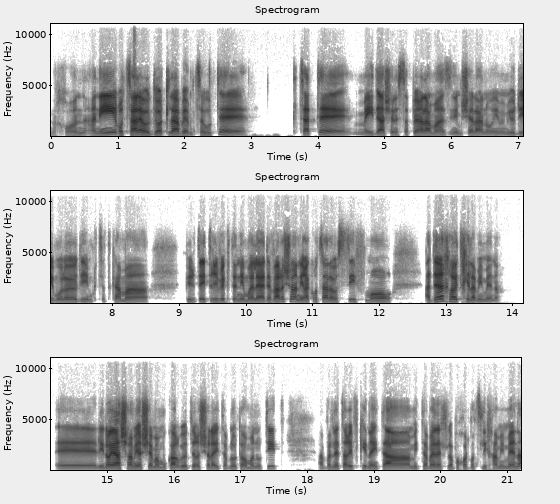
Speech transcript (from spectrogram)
נכון. אני רוצה להודות לה באמצעות uh, קצת uh, מידע שנספר למאזינים שלנו, אם הם יודעים או לא יודעים, קצת כמה פרטי טריוויה קטנים עליה. דבר ראשון, אני רק רוצה להוסיף, מור, הדרך לא התחילה ממנה. Uh, לינוי אשרם היא השם המוכר ביותר של ההתעמלות האומנותית, אבל נטע ריבקין הייתה מתעמלת לא פחות מצליחה ממנה.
